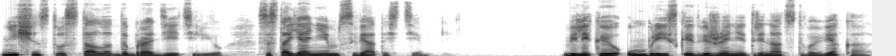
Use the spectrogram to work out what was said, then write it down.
Нищенство стало добродетелью, состоянием святости. Великое умбрийское движение XIII века,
